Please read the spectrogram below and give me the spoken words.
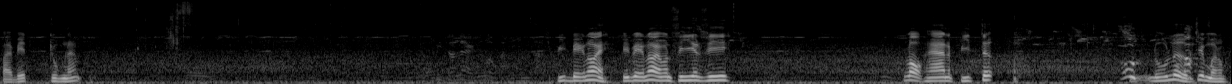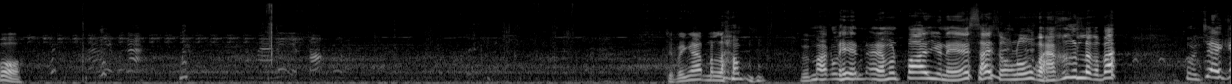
ไปเบ็ดจุ่มน้ำปีดเบรกหน่อยปีดเบรกหน่อยมันฟรีมันฟรีลอกหานะปีเตอะ รู้เลิกเจ๊เหมือนของพ่อจะไปงัดมันล้ำไปมักเล่นไอ้มันป้ายอยู่ไหนไซส์สองลมันก็หาขึ้นแล้วกับปะมันใจแก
